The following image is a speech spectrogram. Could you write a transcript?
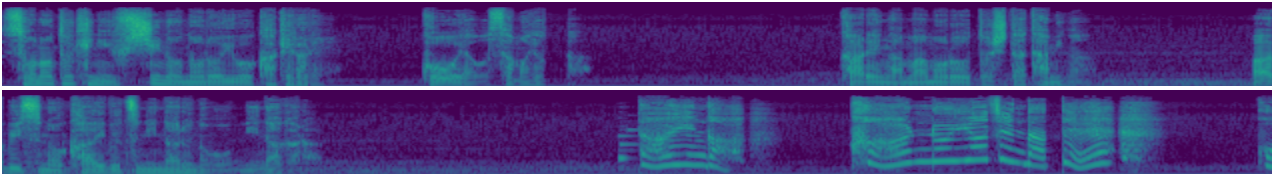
その時に不死の呪いをかけられ荒野をさまよった。彼が守ろうとした民がアビスの怪物になるのを見ながら。ダインがカーンルヤ人だって。500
